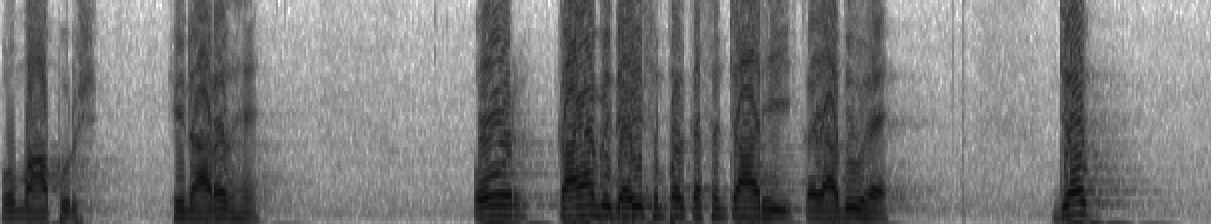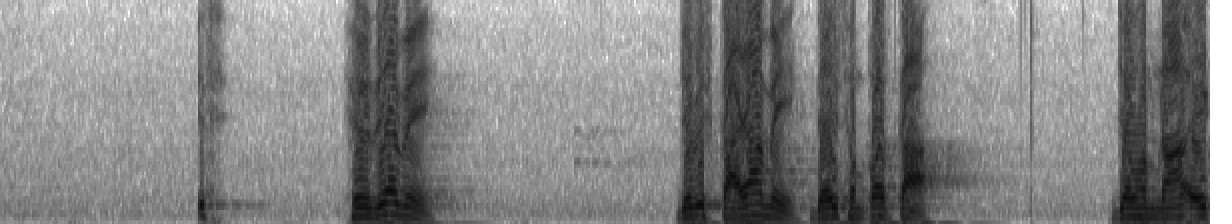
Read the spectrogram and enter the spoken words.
وہ مہاپرش ہی نارد ہیں۔ اور کایا میں دیوی سمپت کا سنچار ہی کا یادو ہے۔ جب اس ہردیہ میں، جب اس کایا میں دیوی سمپت کا جب ہم نہ ایک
